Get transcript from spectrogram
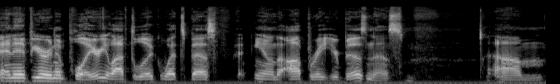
And if you're an employer, you'll have to look what's best, you know, to operate your business. Um,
